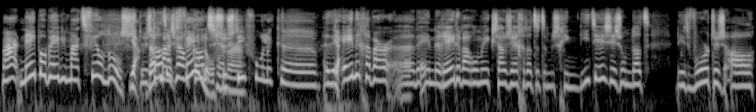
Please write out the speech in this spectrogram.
Maar Nepo Baby maakt veel los. Ja, dus dat, is wel een veel los. Dus die voel ik... eh, De ja. enige waar, eh, de, de reden waarom ik zou zeggen dat het er misschien niet is, is omdat dit woord dus al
